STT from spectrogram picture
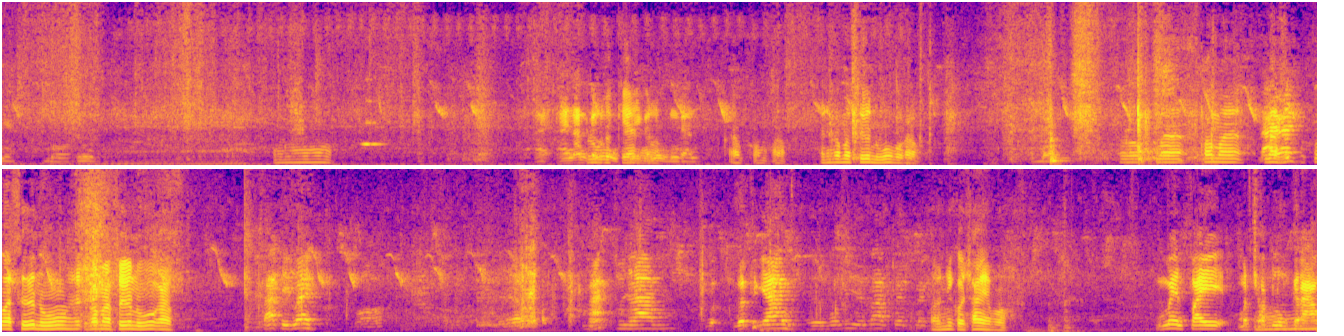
เนี่ยบอกลูกโอ้ ไอ้ไอ้นั่นก็ลูกลูกตะแกรงนี่ก็ลูกเหมือนกันครับผมครับ อันนี้เขามาซื้อหนูเปล่าครับบอกเอามาเขามามามาซื้อหนูเขามาซื้อหนูครับ ตาติดไหมฮะ ทุกอย่างเบิดทุกอย่างอันนี้ก็ใช่ป่ะแม่นไฟมันช็อตลงกราว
